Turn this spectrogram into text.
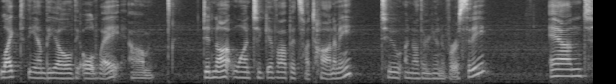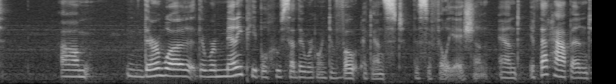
liked the MBL the old way, um, did not want to give up its autonomy to another university. And um, there, was, there were many people who said they were going to vote against this affiliation. And if that happened,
